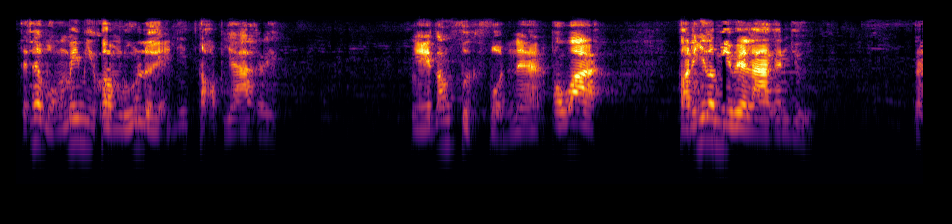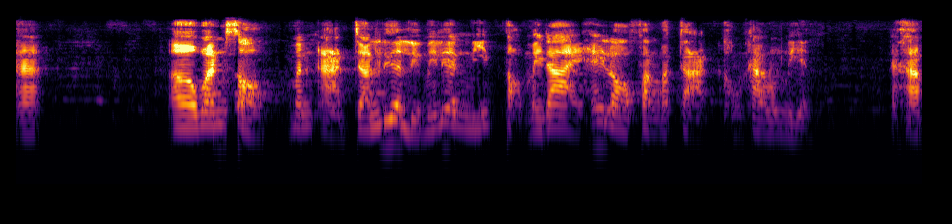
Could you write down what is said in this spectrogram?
แต่ถ้าบอกว่าไม่มีความรู้เลย อันนี้ตอบยากเลยไงต้องฝึกฝนนะฮะเพราะว่าตอนนี้เรามีเวลากันอยู่นะฮะเออวันสอบมันอาจจะเลื่อนหรือไม่เลื่อนนี้ตอบไม่ได้ ให้รอฟังประกาศของทางโรงเรียนนะครับ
